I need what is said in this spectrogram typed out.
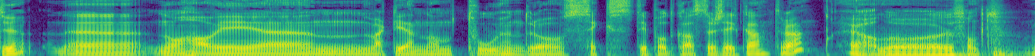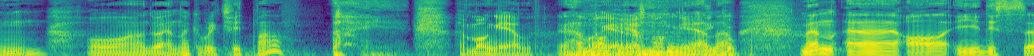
Du, eh, nå har vi eh, vært igjennom 260 podkaster cirka, tror jeg. Ja, noe sånt. Mm. Og du har ennå ikke blitt kvitt meg, da. Nei. Det er mange igjen. Ja, mange, mange igjen, ja. Men eh, av, i disse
